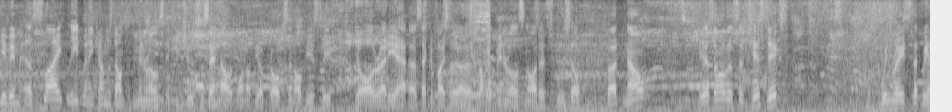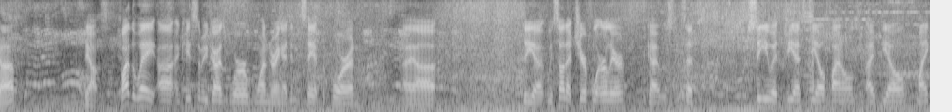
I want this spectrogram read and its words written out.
give him a slight lead when it comes down to the minerals. If you choose to send out one of your probes, then obviously you already uh, sacrifice a couple of minerals in order to do so. But now, here's some of the statistics, the win rates that we have. Yeah. By the way, uh, in case some of you guys were wondering, I didn't say it before, and I, uh, the uh, we saw that cheerful earlier. The guy was said, "See you at GSTL finals and IPL." Mike,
